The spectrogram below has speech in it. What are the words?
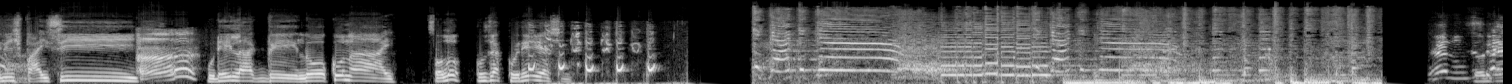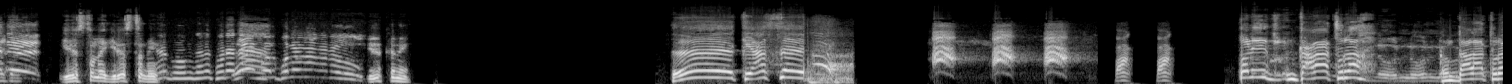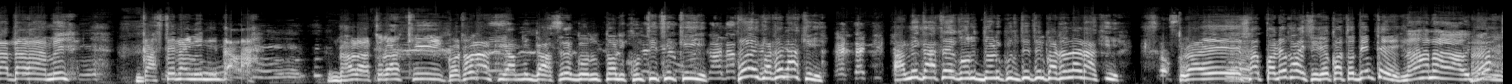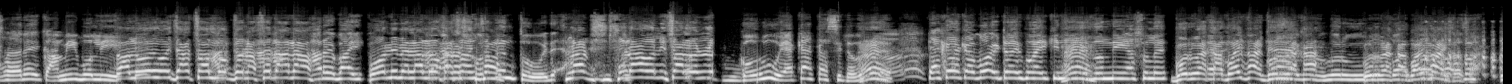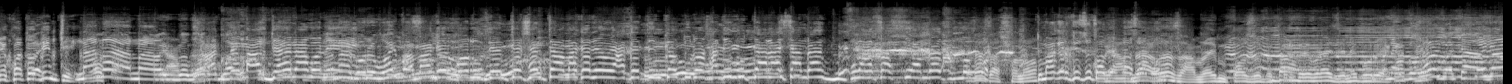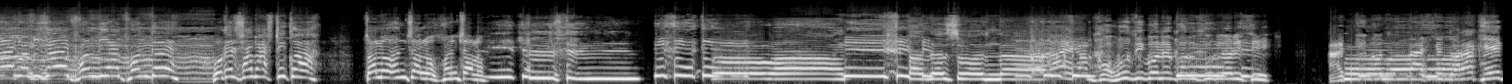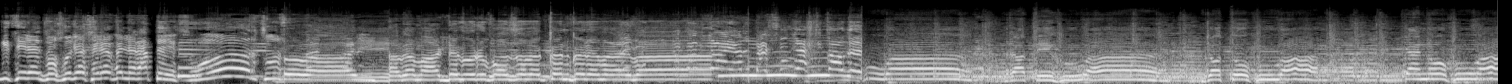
জিনিস পাইছি। ওটাই লাগবে লোকও নাই। চলো পূজা করে আসি। গৃহস্থ নেই গৃহস্থ নেই গৃহস্থ নেই কে আসছে? দাঁড়া তোরা দাঁড়া তোরা দাঁড়া আমি গাছতে নামি দাঁড়া দাঁড়া। তোরা কি ঘটনা কি? আমি গাছে গরুর দড়ি খুলতেছি কি? ঘটনা কি? আমি গাছে গরুর দড়ি খুলতেছি ঘটনা কি? তোরা এ সব কনে রে? কতদিন তে না না ওই যে হ্যাঁ? আরে আমি বলি। চল ওই ওই যা চল লোকজন আছে না না। আরে ভাই বলি মেলা লোক আছে চল। তো না শোনা ওনি চল গরু একা একা ছিল? হ্যাঁ। একা একা বয়টাই ভয় কিনা হ্যাঁ। এই জন্যই আসলে গরু একা ভয় পায় গরু হ্যাঁ, একা। গরু- গরু একা পায় এ কতদিন তে না না না ওই গরু আজকে ভয়- দেয় না মনি। গরু গরু জেনতে সেনতে ওই আগের দিন কেউ দুটো সাথে আর আমরা পুরা তোমাকে কিছু না আমরা আমরা এই পর্যবেক্ষণ করে বেড়াই জেনে গরু ফোন দিয়ে ফোন দে ওকে সব আসছি কয়া চলো হন চলো হন চলো আয়, বহু জীবনে গরু চুরি করেছি আজকে নতুন না, আজকে ধরা খেয়ে গেছি রে জসুরিয়া ছেড়ে ফেলে রাতে চোর চোর আমরা মাঠে গরু পর্যবেক্ষণ করে বেড়াই তার কাউকে রাতে হুয়া যত হুয়া কেন হুয়া?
